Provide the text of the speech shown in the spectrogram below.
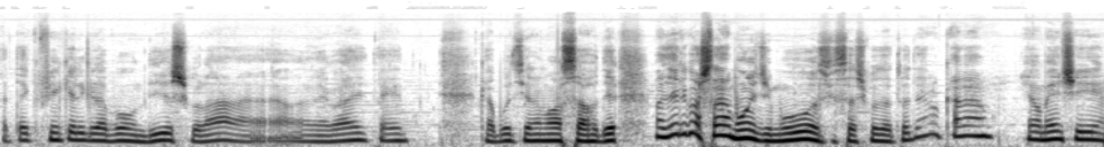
até que fim que ele gravou um disco lá, um negócio, e acabou tirando o maior sarro dele, mas ele gostava muito de música, essas coisas todas, era um cara realmente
